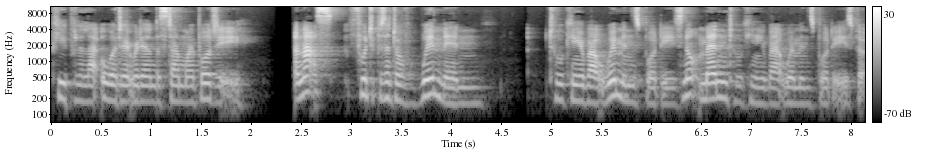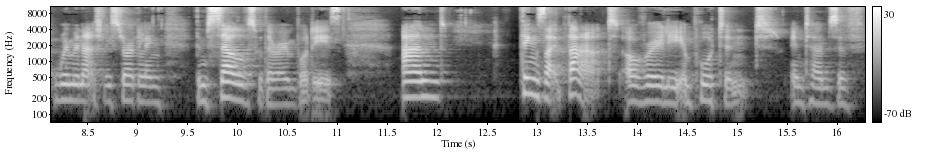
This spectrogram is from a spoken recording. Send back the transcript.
people are like, oh, I don't really understand my body. And that's 40% of women talking about women's bodies, not men talking about women's bodies, but women actually struggling themselves with their own bodies. And things like that are really important in terms of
